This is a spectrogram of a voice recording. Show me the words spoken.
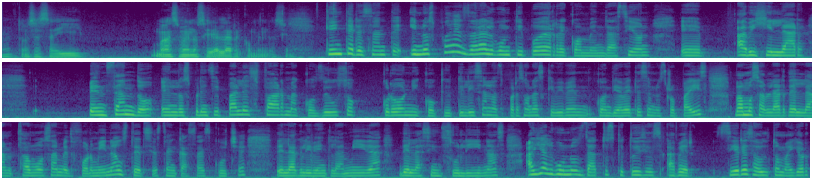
Entonces ahí más o menos sería la recomendación. Qué interesante. ¿Y nos puedes dar algún tipo de recomendación eh, a vigilar pensando en los principales fármacos de uso crónico que utilizan las personas que viven con diabetes en nuestro país. Vamos a hablar de la famosa metformina, usted si está en casa escuche, de la glibenclamida, de las insulinas. Hay algunos datos que tú dices, a ver, si eres adulto mayor,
